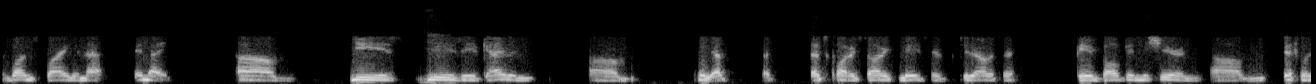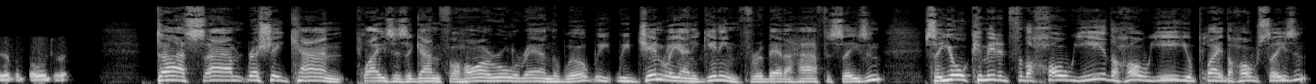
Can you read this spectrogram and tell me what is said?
the ones playing in that in that um, New Year's New Year's Eve game, and um, I think that's that, that's quite exciting for me to to be able to be involved in this year, and um, definitely looking forward to it. Das, um, Rashid Khan plays as a gun for hire all around the world. We, we generally only get him for about a half a season. So you're committed for the whole year? The whole year you'll play the whole season?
